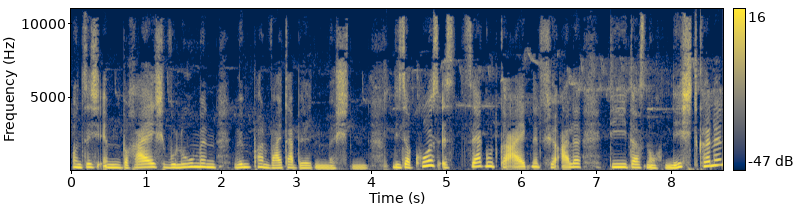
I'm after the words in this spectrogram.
und sich im Bereich Volumen Wimpern weiterbilden möchten. Dieser Kurs ist sehr gut geeignet für alle, die das noch nicht können,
